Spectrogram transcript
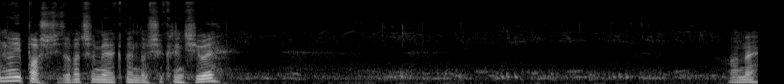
No i poszli. Zobaczymy, jak będą się kręciły. One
